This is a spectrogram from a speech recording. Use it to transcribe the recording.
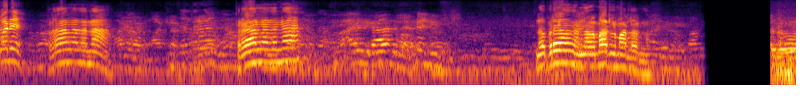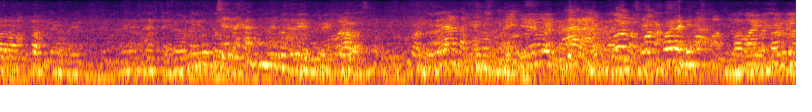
పడే ప్రాణదనా ప్రాణదనా నా ప్రాణ నా మాటలు మాట్లాడను కొంచెం కొంచెం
